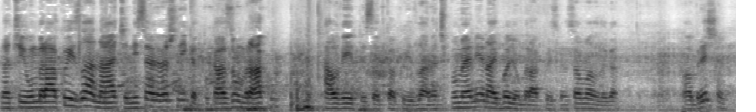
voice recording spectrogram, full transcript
Znači u mraku izgleda način, nisam još nikad pokazao u mraku, ali vidite sad kako izgleda. Znači po meni je najbolje u mraku, iskreno, samo malo da ga obrišem.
